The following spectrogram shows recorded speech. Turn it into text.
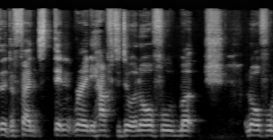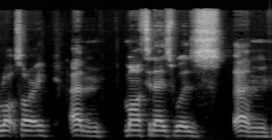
The defense didn't really have to do an awful much, an awful lot. Sorry, um, Martinez was um,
